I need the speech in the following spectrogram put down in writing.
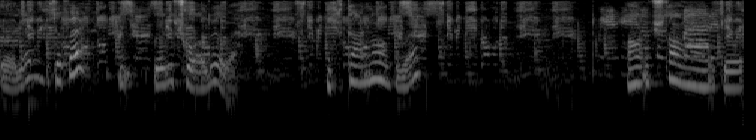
Böyle. Bu sefer böyle çoğalıyorlar. İki tane oldular. Aa üç tane oldu.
